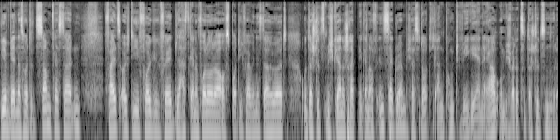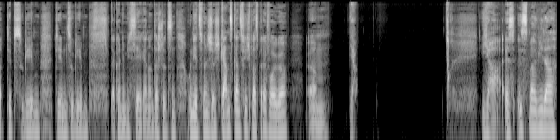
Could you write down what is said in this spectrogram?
Wir werden das heute zusammen festhalten. Falls euch die Folge gefällt, lasst gerne ein Follow da auf Spotify, wenn ihr es da hört. Unterstützt mich gerne, schreibt mir gerne auf Instagram. Ich heiße dort jan.wgnr, um mich weiter zu unterstützen oder Tipps zu geben, Themen zu geben. Da könnt ihr mich sehr gerne unterstützen. Und jetzt wünsche ich euch ganz, ganz viel Spaß bei der Folge. Ähm, ja. Ja, es ist mal wieder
